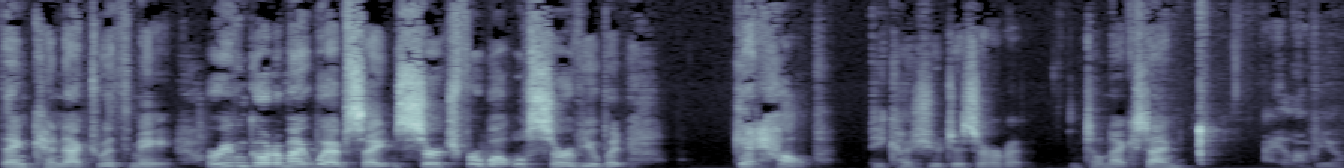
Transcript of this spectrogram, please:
Then connect with me or even go to my website and search for what will serve you, but get help because you deserve it. Until next time, I love you.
